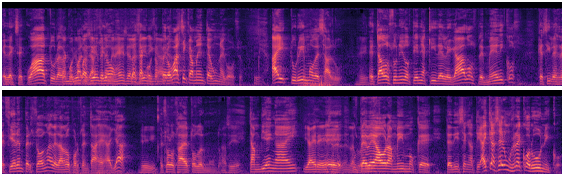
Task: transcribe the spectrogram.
el exequatura, Se la convalidación. la emergencia de la clínica, cosas, pero básicamente es un negocio. Hay turismo de salud. Sí. Estados Unidos tiene aquí delegados de médicos que si les refieren personas le dan los porcentajes allá. Sí, Eso lo sabe todo el mundo. así es. También hay. Y ARS eh, usted Florida. ve ahora mismo que te dicen a ti, hay que hacer un récord único.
